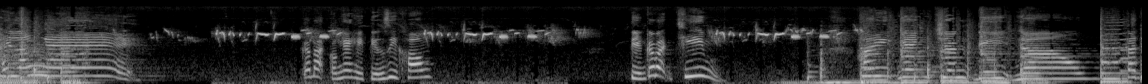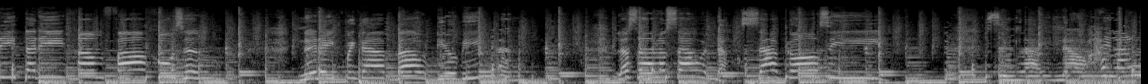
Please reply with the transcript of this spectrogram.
hãy lắng nghe? Các bạn có nghe thấy tiếng gì không tiếng các bạn chim. Hãy nhanh chân đi nào. Ta đi ta đi khám phá khu rừng. Nơi đây quanh ta bao điều bí ẩn. Lo sao lo sao đằng xa có gì? Dừng lại nào, hãy lắng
